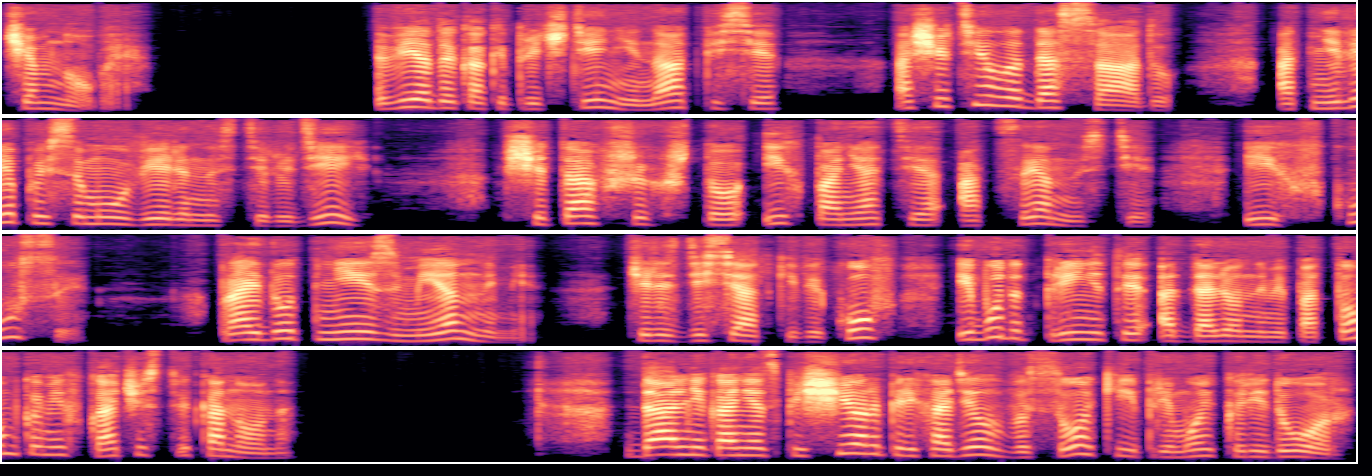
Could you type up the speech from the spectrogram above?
чем новое. Веда, как и при чтении надписи, ощутила досаду от нелепой самоуверенности людей, считавших, что их понятия о ценности и их вкусы пройдут неизменными через десятки веков и будут приняты отдаленными потомками в качестве канона. Дальний конец пещеры переходил в высокий и прямой коридор,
